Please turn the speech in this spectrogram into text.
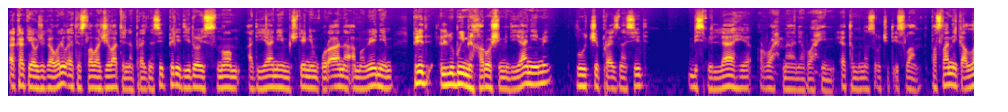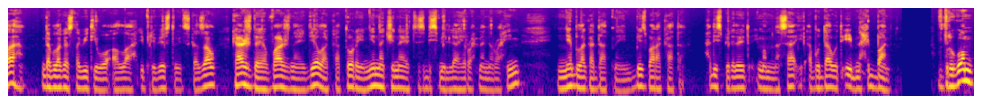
А как я уже говорил, эти слова желательно произносить перед едой, сном, одеянием, чтением Корана, омовением. Перед любыми хорошими деяниями лучше произносить Бисмилляхи Рахмани Рахим. Этому нас учит ислам. Посланник Аллаха, да благословит его Аллах и приветствует, сказал, каждое важное дело, которое не начинается с Бисмилляхи Рахмани Рахим, неблагодатной, без бараката. Хадис передает имам Наса и Абу Дауд и Ибн Хиббан. В другом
